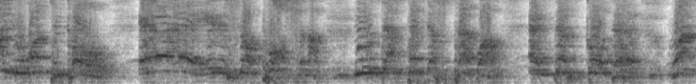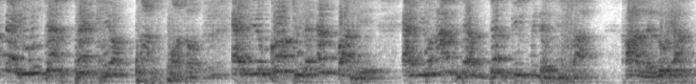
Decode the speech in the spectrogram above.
Wherever you want to go, hey, it is your portion. You just take the step up and just go there. One day you just take your passport uh, and you go to the embassy and you ask them, just give me the visa. Hallelujah.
